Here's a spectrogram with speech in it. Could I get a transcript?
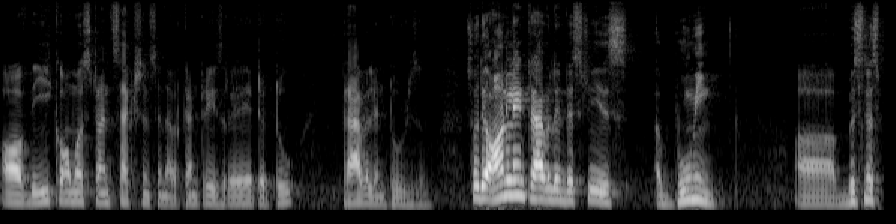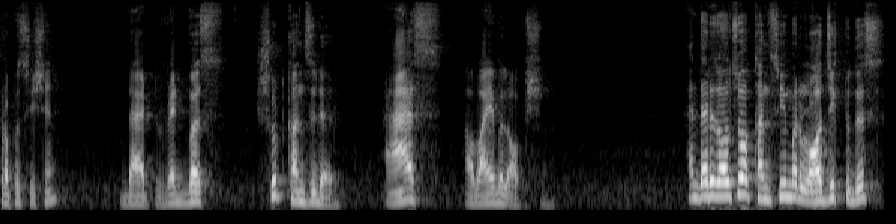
of the e-commerce transactions in our country is related to travel and tourism. So, the online travel industry is a booming uh, business proposition that Redbus should consider as a viable option. And there is also a consumer logic to this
